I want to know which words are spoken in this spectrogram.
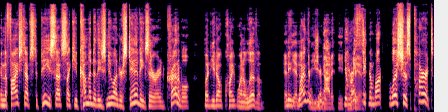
in the five steps to peace, that's like you come into these new understandings that are incredible, but you don't quite want to live them. I mean, why would you not eat You're missing the most delicious part.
